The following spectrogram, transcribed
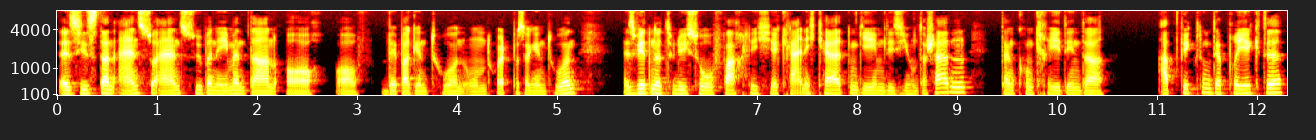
es ist dann eins zu eins zu übernehmen dann auch auf Webagenturen und WordPress-Agenturen. Es wird natürlich so fachliche Kleinigkeiten geben, die sich unterscheiden, dann konkret in der Abwicklung der Projekte.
